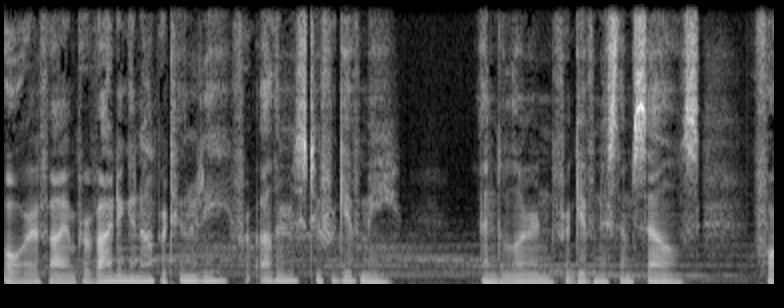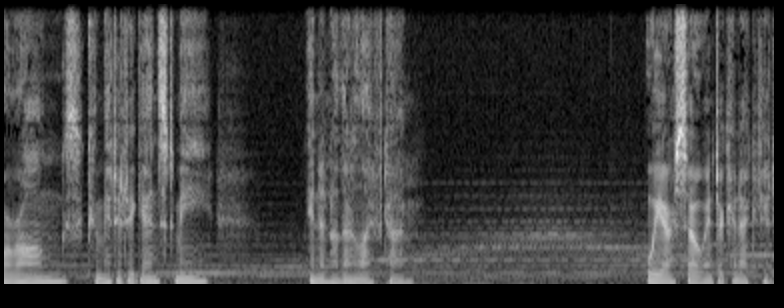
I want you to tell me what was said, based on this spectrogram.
or if I am providing an opportunity for others to forgive me and learn forgiveness themselves for wrongs committed against me in another lifetime. We are so interconnected.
